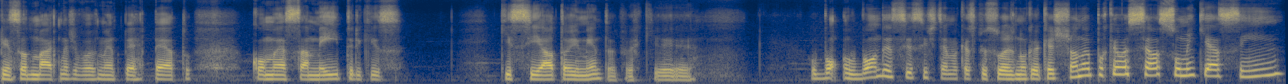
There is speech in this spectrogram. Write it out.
pensando máquina de movimento perpétuo como essa Matrix que se autoalimenta, porque o bom, o bom desse sistema que as pessoas nunca questionam é porque elas assumem que é assim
